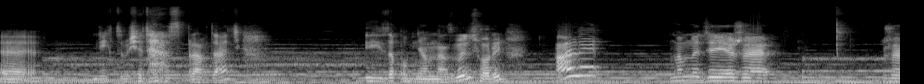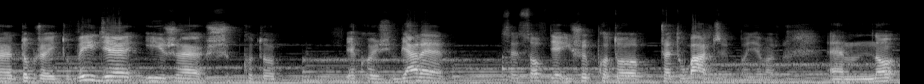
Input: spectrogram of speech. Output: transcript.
e, nie chcę mi się teraz sprawdzać. I zapomniałem nazwy, sorry. Ale mam nadzieję, że, że dobrze jej to wyjdzie i że szybko to jakoś w miarę sensownie i szybko to przetłumaczy, ponieważ em, no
